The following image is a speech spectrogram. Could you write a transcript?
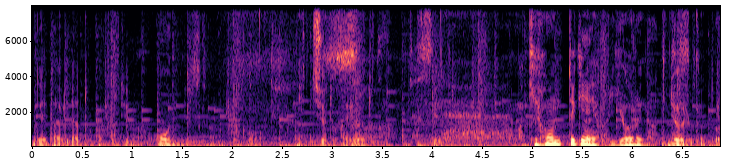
出たりだとかっていうのは多いんですかこう日中とか夜とか。ですね、まあ、基本的にはやっぱり夜なんですけど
